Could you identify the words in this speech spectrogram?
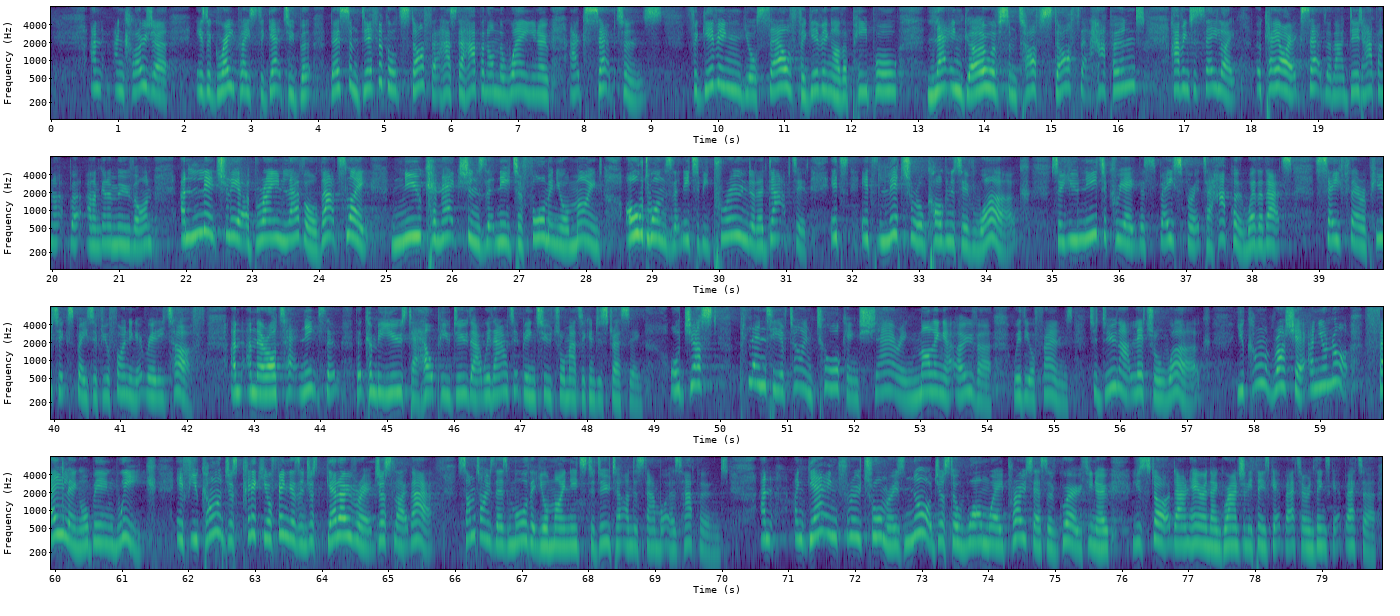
And, and closure is a great place to get to, but there's some difficult stuff that has to happen on the way, you know, acceptance, forgiving yourself, forgiving other people, letting go of some tough stuff that happened, having to say, like, okay, I accept that that did happen, uh, but, and I'm going to move on. And literally at a brain level, that's like new connections that need to form in your mind, old ones that need to be pruned and adapted. It's, it's literal cognitive work. So you need to create the space for it to happen, whether that's safe therapeutic space if you're finding it really tough. And, and there are techniques that, that can be used to help you do that without it being too traumatic and distressing. Or just plenty of time talking, sharing, mulling it over with your friends to do that literal work. You can't rush it, and you're not failing or being weak if you can't just click your fingers and just get over it just like that. Sometimes there's more that your mind needs to do to understand what has happened. And, and getting through trauma is not just a one way process of growth. You know, you start down here and then gradually things get better and things get better.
